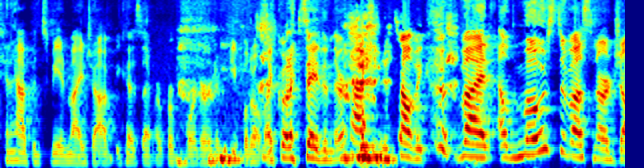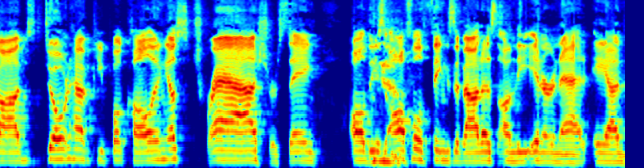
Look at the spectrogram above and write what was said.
can happen to me in my job because I'm a reporter, and if people don't like what I say, then they're happy to tell me. But uh, most of us in our jobs don't have people calling us trash or saying all these yeah. awful things about us on the internet. And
